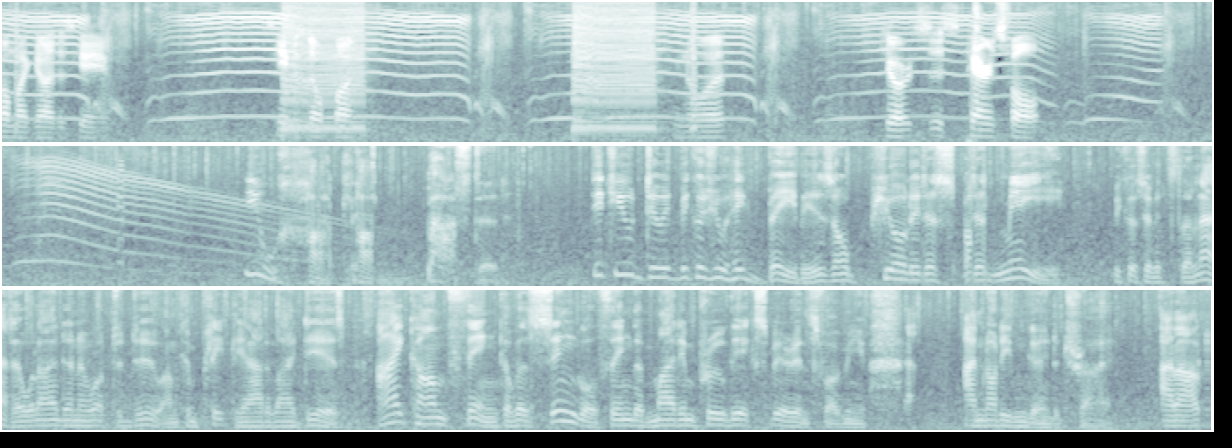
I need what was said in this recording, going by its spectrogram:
Oh my god, this game. No fun. You know what? Yo, it's, it's parents' fault. You heartless bastard. Did you do it because you hate babies or purely to spite me? Because if it's the latter, well, I don't know what to do. I'm completely out of ideas. I can't think of a single thing that might improve the experience for me. I'm not even going to try. I'm out.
